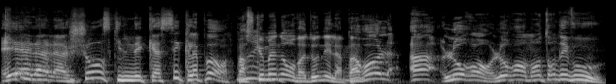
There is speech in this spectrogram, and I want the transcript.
Et elle a la chance qu'il n'ait cassé que la porte. Parce que maintenant, on va donner la parole à Laurent. Laurent, m'entendez-vous?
